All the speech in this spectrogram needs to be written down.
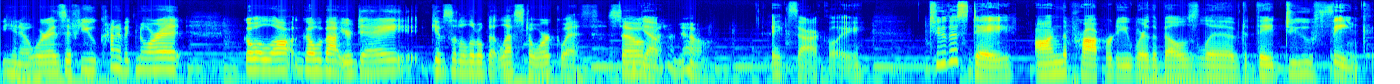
you know whereas if you kind of ignore it go along go about your day it gives it a little bit less to work with. So yeah i don't know. Exactly. To this day on the property where the bells lived they do think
